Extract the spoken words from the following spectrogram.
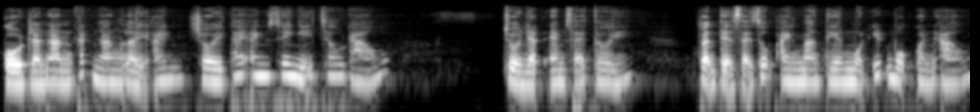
Cô Trần An cắt ngang lời anh rồi thay anh suy nghĩ châu đáo. Chủ nhật em sẽ tới, thuận tiện sẽ giúp anh mang thêm một ít bộ quần áo.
